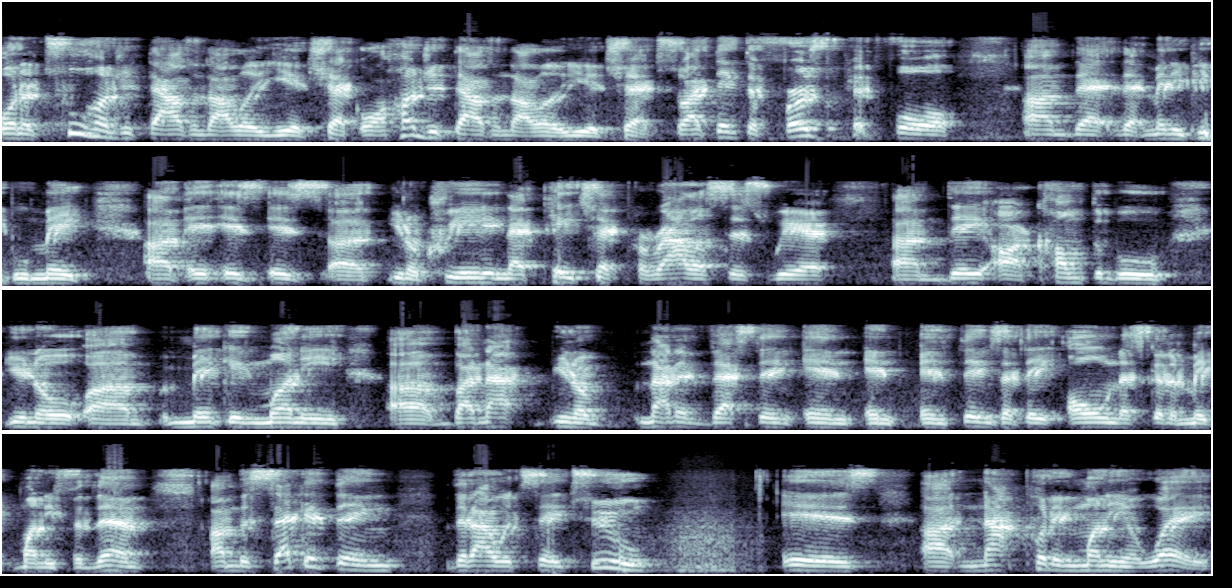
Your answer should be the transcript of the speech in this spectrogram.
on a two hundred thousand dollar a year check or a hundred thousand dollar a year check. So I think the first pitfall um, that that many people make um, is is uh, you know creating that paycheck paralysis where um, they are comfortable, you know, um, making money uh, by not you know not investing in in, in things that they own that's going to make money for them. Um, the second thing that I would say too is uh, not putting money away,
